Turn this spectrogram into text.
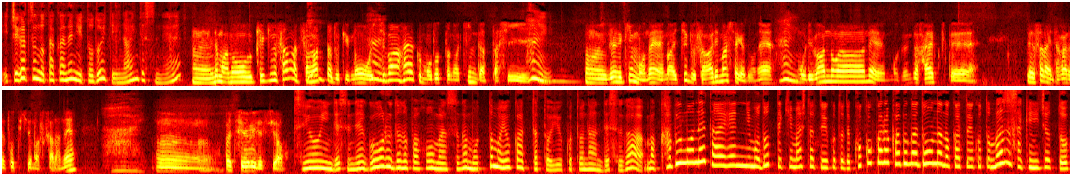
1月の高値に届いていないんですね。うん、でもあの、結局3月下がった時も、一番早く戻ったのは金だったし、はい、うん、全然金もね、まあ一部下がりましたけどね、はい、もうリバウンドがね、もう全然早くて、で、さらに高値取ってきてますからね。はい。うん、これ強いですよ。強いんですね。ゴールドのパフォーマンスが最も良かったということなんですが、まあ、株もね、大変に戻ってきましたということで、ここから株がどうなのかということを、まず先にちょっと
